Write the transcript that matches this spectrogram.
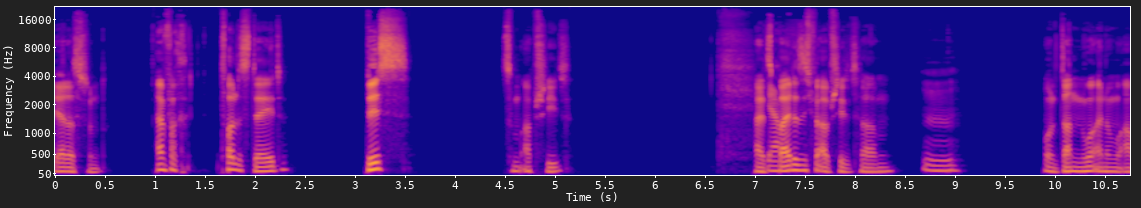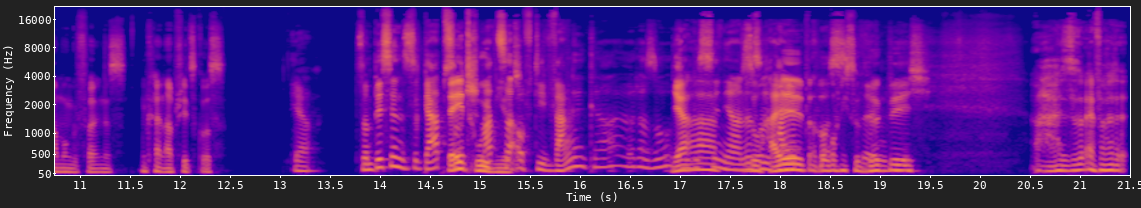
Ja, das stimmt. Einfach tolles Date. Bis zum Abschied. Als Ja. beide sich verabschiedet haben Mhm. Und dann nur eine Umarmung gefallen ist und kein Abschiedskuss. Ja. So ein bisschen so, gab es so einen Schmatzer auf die Wange gar oder so? so, Ja, ein bisschen, ja ne? so, ein halb, aber auch nicht so irgendwie. wirklich. Ah, es ist einfach.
